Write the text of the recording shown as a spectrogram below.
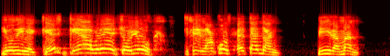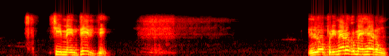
Yo dije, ¿qué, qué habré hecho yo? Que la cosa está tan... Mira, man, sin mentirte. Lo primero que me dijeron,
